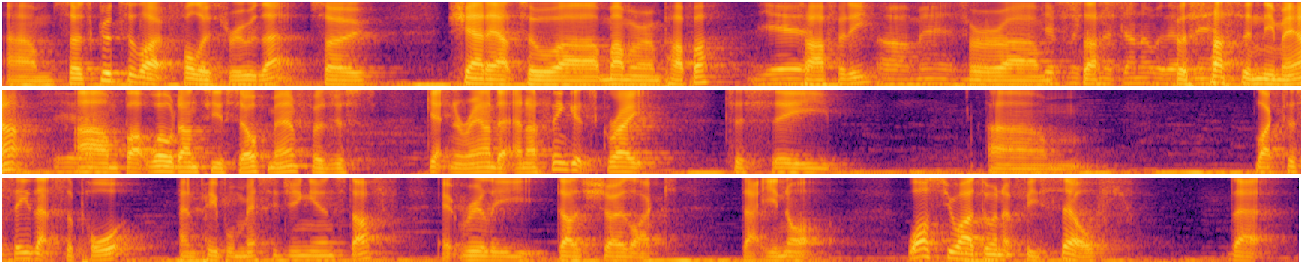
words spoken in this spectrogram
Um, so it's good to like follow through with that. So shout out to uh, Mama and Papa. Yeah. Tarfity Oh man. for um, sus- have done it for sussing him out. Yeah. Um, but well done to yourself, man, for just getting around it. And I think it's great to see, um, like to see that support and people messaging you and stuff. It really does show like that you're not, whilst you are doing it for yourself, that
